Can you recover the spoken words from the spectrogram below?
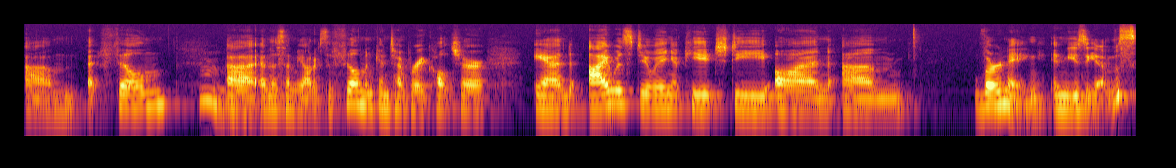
um, at film Hmm. uh, and the semiotics of film and contemporary culture. And I was doing a PhD on um, learning in museums.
